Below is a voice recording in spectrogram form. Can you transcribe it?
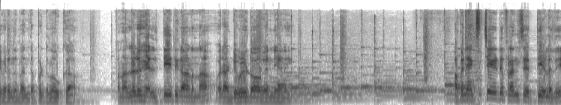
ഇവരൊന്ന് ബന്ധപ്പെട്ട് നോക്കുക. അപ്പോൾ നല്ലൊരു ഹെൽത്തി ആയിട്ട് കാണുന്ന ഒരു അടിപൊളി ഡോഗ് തന്നെയാണ്. അപ്പോൾ നെക്സ്റ്റ് ആയിട്ട് ഫ്രണ്ട്സ് എത്തിയുള്ളത്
